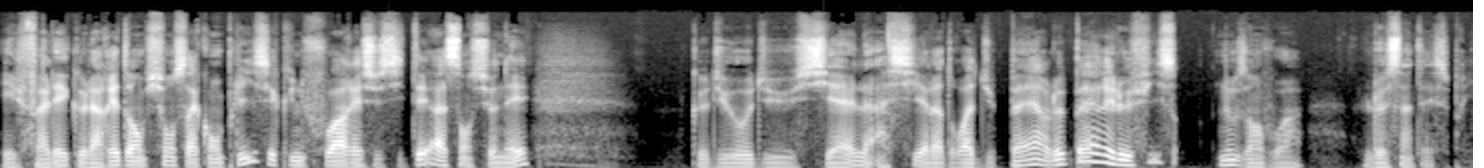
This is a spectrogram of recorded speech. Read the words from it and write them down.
il fallait que la rédemption s'accomplisse et qu'une fois ressuscité, ascensionné, que du haut du ciel, assis à la droite du Père, le Père et le Fils nous envoient le Saint-Esprit.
